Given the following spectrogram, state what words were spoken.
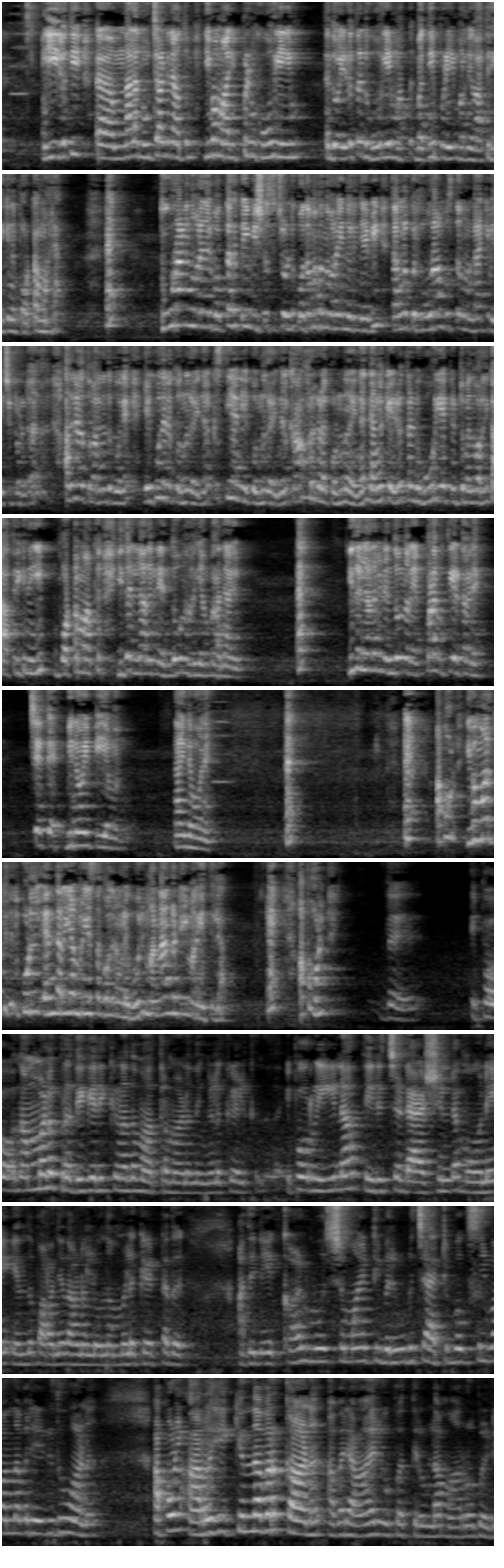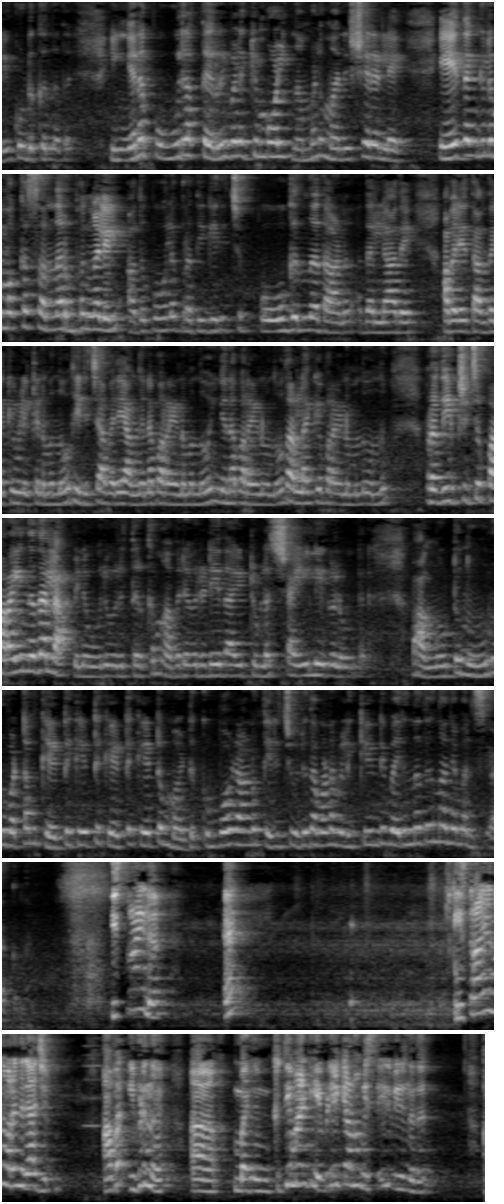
ഈ ഇരുപത്തി നാലാം നൂറ്റാണ്ടിനകത്തും ഇവന്മാർ ഇപ്പോഴും കൂറിയെയും എന്തോ എഴുപത്തിരണ്ട് കൂറിയും മദ്യപ്പുഴയും പറഞ്ഞ് കാത്തിരിക്കുന്ന പൊട്ടന്മാരാ. തൂറാൻ എന്ന് പറഞ്ഞ പുസ്തകത്തെയും വിശ്വസിച്ചുകൊണ്ട് കൊതമത് എന്ന് പറയുന്ന ഒരു നബി തങ്ങൾക്ക് ഒരു തൂറാൻ പുസ്തകം ഉണ്ടാക്കി വെച്ചിട്ടുണ്ട്. അതിനകത്ത് പറഞ്ഞതുപോലെ യഹൂദനെ കൊന്നു കഴിഞ്ഞാൽ ക്രിസ്ത്യാനിയെ കൊന്നു കഴിഞ്ഞാൽ കാഫറുകളെ കൊന്നു കഴിഞ്ഞാൽ ഞങ്ങൾക്ക് എഴുപത്തിരണ്ട് കൂറിയെ കിട്ടുമെന്ന് പറഞ്ഞ് കാത്തിരിക്കുന്ന ഈ പൊട്ടന്മാർക്ക് ഇതല്ലാതെ പിന്നെ എന്തോന്ന് അറിയാൻ പറഞ്ഞാലും? ഇതല്ലാതെ പിന്നെ എന്തോന്ന് അറിയാം? എപ്പോഴാണ് വൃത്തിയേട്ടവനെ ചേട്ടെ ബിനോയ് പി എം. അതിന്റെ മോനെ? അപ്പോൾ ഇവന്മാർക്ക് ഇതിൽ കൂടുതൽ എന്തറിയാൻ പ്രിയ സഹോദരങ്ങളെ? ഒരു മണ്ണാങ്കട്ടയും അറിയത്തില്ല? അപ്പോൾ ഇപ്പോൾ നമ്മൾ പ്രതികരിക്കുന്നത് മാത്രമാണ് നിങ്ങൾ കേൾക്കുന്നത്. ഇപ്പോൾ റീന തിരിച്ച് ഡാഷിന്റെ മോനെ എന്ന് പറഞ്ഞതാണല്ലോ നമ്മൾ കേട്ടത്. അതിനേക്കാൾ മോശമായിട്ട് ഇവരോട് ചാറ്റ് ബോക്സിൽ വന്നവർ എഴുതുവാണ് അപ്പോൾ അർഹിക്കുന്നവർക്കാണ് അവർ ആ രൂപത്തിലുള്ള മറുപടി കൊടുക്കുന്നത്. ഇങ്ങനെ പൂര തെറി വിളിക്കുമ്പോൾ നമ്മൾ മനുഷ്യരല്ലേ? ഏതെങ്കിലുമൊക്കെ സന്ദർഭങ്ങളിൽ അതുപോലെ പ്രതികരിച്ച് പോകുന്നതാണ്. അതല്ലാതെ അവരെ തന്തയ്ക്ക് വിളിക്കണമെന്നോ തിരിച്ച് അവരെ അങ്ങനെ പറയണമെന്നോ ഇങ്ങനെ പറയണമെന്നോ തള്ളയ്ക്ക് പറയണമെന്നോ ഒന്നും പ്രതീക്ഷിച്ച് പറയുന്നതല്ല. പിന്നെ ഓരോരുത്തർക്കും അവരവരുടേതായിട്ടുള്ള ശൈലികളുണ്ട്. അപ്പം അങ്ങോട്ട് നൂറുവട്ടം കേട്ട് കേട്ട് കേട്ട് കേട്ട് മടുക്കുമ്പോഴാണ് തിരിച്ചൊരു തവണ വിളിക്കേണ്ടി വരുന്നത് എന്നാണ് ഞാൻ മനസ്സിലാക്കുന്നത്. ഇസ്രായേൽ? ഇസ്രായേൽ എന്ന് പറയുന്ന രാജ്യം അവർ ഇവിടുന്ന് കൃത്യമായിട്ട് എവിടേക്കാണോ മെസ്സേജ് വീഴുന്നത്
